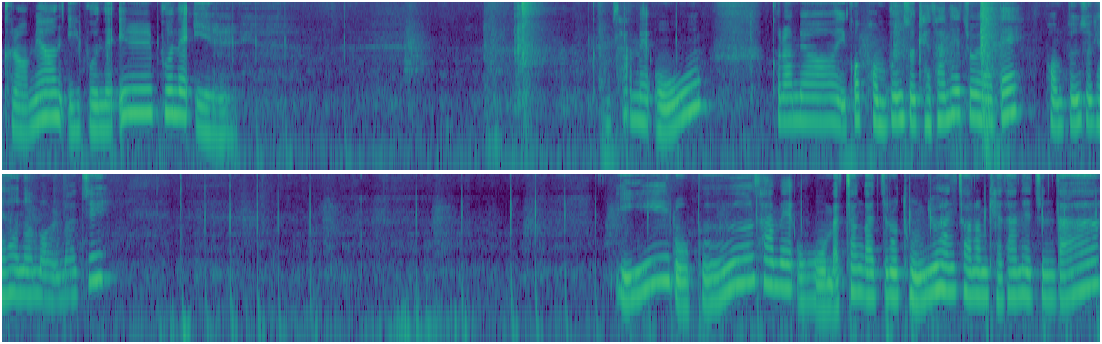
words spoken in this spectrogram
그러면 2분의 1분의 1. 3의 5. 그러면 이거 번분수 계산해줘야 돼. 번분수 계산하면 얼마지? 2 로그 3의 5 마찬가지로 동류항처럼 계산해준다.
